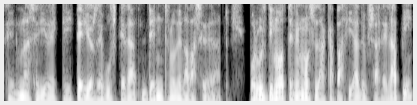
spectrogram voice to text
en una serie de criterios de búsqueda dentro de la base de datos. Por último, tenemos la capacidad de usar el API,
